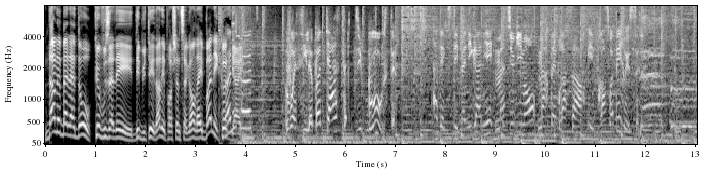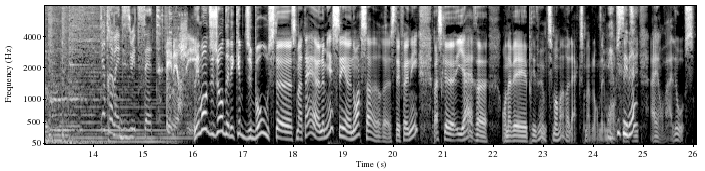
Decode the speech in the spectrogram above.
dans le balado que vous allez débuter dans les prochaines secondes. Hey, bonne écoute, Bonne guys. écoute! Voici le podcast du Boost. Avec Stéphanie Gagné, Mathieu Guimont, Martin Brassard et François Pérusse. 98.7. Énergie. Les mots du jour de l'équipe du Boost euh, ce matin, euh, le mien c'est un noirceur, euh, Stéphanie, parce que hier euh, on avait prévu un petit moment relax, ma blonde et moi. Ben On oui, vrai. dit, hey, on va aller au spa,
